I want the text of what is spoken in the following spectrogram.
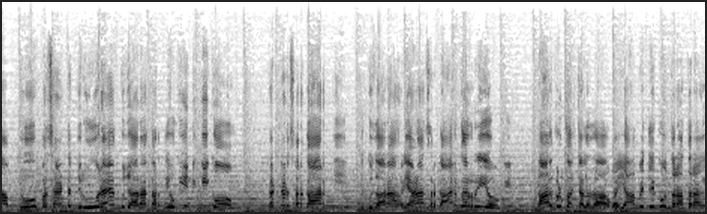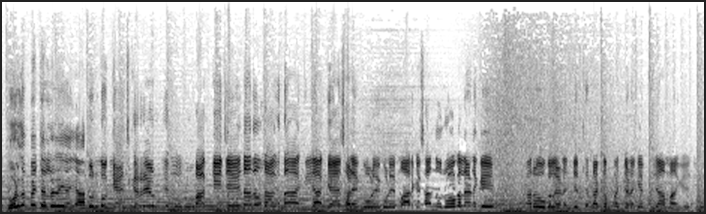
अब दो परसेंट ज़रूर है, गुजारा करती होगी इनकी कौम। खट्टर सरकार की तो गुजारा हरियाणा सरकार कर रही होगी। दाल फुल्का चल रहा होगा, यहाँ पे देखो तरह तरह के गोलगप्पे चल रहे हैं यहाँ। उनको कैच कर रहे उनके ਬਾਕੀ ਜੇ ਇਹਨਾਂ ਨੂੰ ਲੱਗਦਾ ਕਿ ਆ ਗੈਸ ਵਾਲੇ ਗੋਲੇ ਗੋਲੇ ਮਾਰ ਕੇ ਸਾਨੂੰ ਰੋਕ ਲੈਣਗੇ ਤਾਂ ਰੋਕ ਲੈਣ ਜਿੱਥੇ ਤੱਕ ਭੱਜਣਗੇ ਭਜਾਵਾਂਗੇ ਜੀ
